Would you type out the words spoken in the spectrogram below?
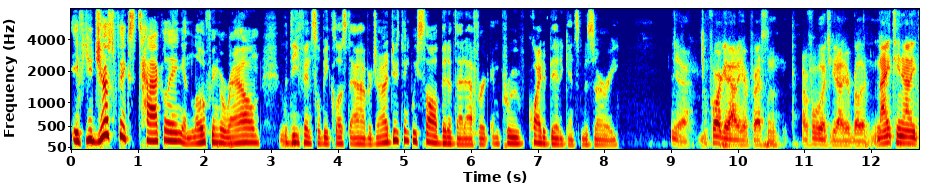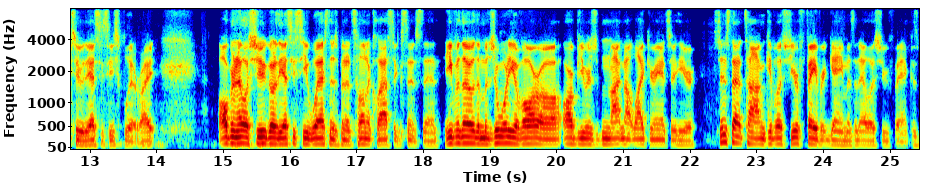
if you just fix tackling and loafing around, the mm-hmm. defense will be close to average. And I do think we saw a bit of that effort improve quite a bit against Missouri. Yeah. Before I get out of here, Preston, or before we let you get out of here, brother, 1992, the SEC split, right? Auburn LSU go to the SEC West, and there's been a ton of classics since then. Even though the majority of our uh, our viewers might not like your answer here, since that time, give us your favorite game as an LSU fan, because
